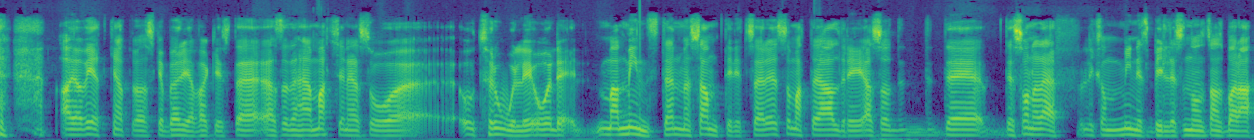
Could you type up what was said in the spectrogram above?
ja, jag vet knappt var jag ska börja faktiskt. Eh, alltså den här matchen är så eh, otrolig och det, man minns den men samtidigt så är det som att det aldrig, alltså det, det är sådana där liksom minnesbilder som någonstans bara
